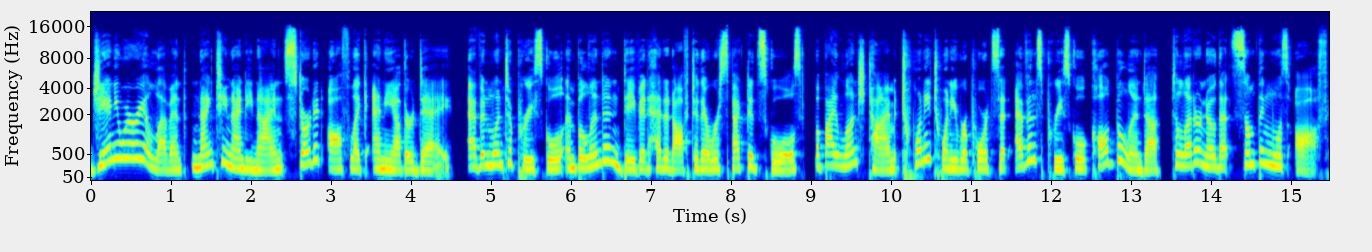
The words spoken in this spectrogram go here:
January 11th, 1999 started off like any other day. Evan went to preschool and Belinda and David headed off to their respected schools, but by lunchtime, 2020 reports that Evan's preschool called Belinda to let her know that something was off.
